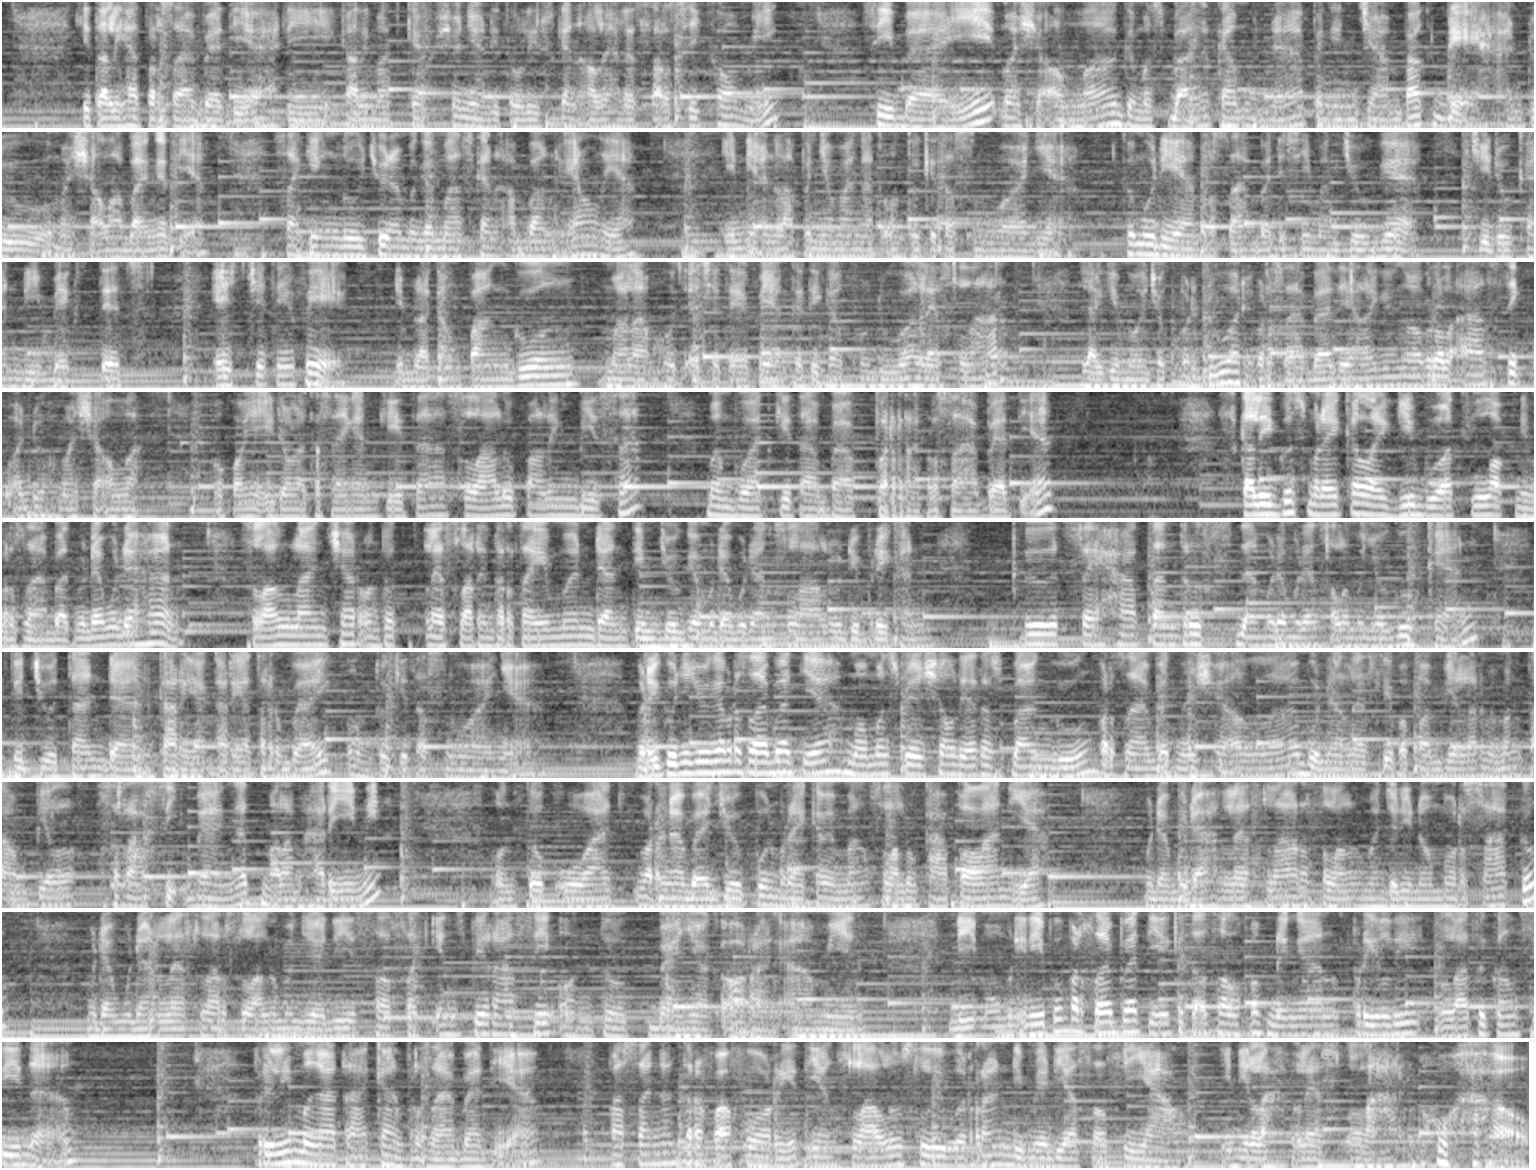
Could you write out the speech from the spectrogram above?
kita lihat persahabat ya di kalimat caption yang dituliskan oleh Leslar si komik Si bayi, Masya Allah, gemes banget kamu nah, pengen jambak deh. Aduh, Masya Allah banget ya. Saking lucu dan menggemaskan Abang El ya. Ini adalah penyemangat untuk kita semuanya. Kemudian persahabat disimak juga cidukan di backstage SCTV Di belakang panggung Malam HUT SCTV yang ke-32 Leslar. Lagi mojok berdua di persahabat ya Lagi ngobrol asik. Waduh Masya Allah. Pokoknya idola kesayangan kita selalu paling bisa membuat kita baper persahabat ya Sekaligus mereka lagi buat vlog nih persahabat. Mudah-mudahan selalu lancar untuk Leslar Entertainment Dan tim juga mudah-mudahan selalu diberikan kesehatan terus Dan mudah-mudahan selalu menyuguhkan kejutan dan karya-karya terbaik untuk kita semuanya. Berikutnya juga persahabat ya, momen spesial di atas panggung, persahabat Masya Allah, Bunda Lesti Papa Bilar memang tampil serasi banget malam hari ini. Untuk warna baju pun mereka memang selalu kapelan ya. Mudah-mudahan Leslar selalu menjadi nomor satu. Mudah-mudahan Leslar selalu menjadi sosok inspirasi untuk banyak orang, amin. Di momen ini pun persahabat ya kita salvok dengan Prilly Latukonsina Prilly mengatakan persahabat ya Pasangan terfavorit yang selalu seliweran di media sosial Inilah Leslar. Wow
